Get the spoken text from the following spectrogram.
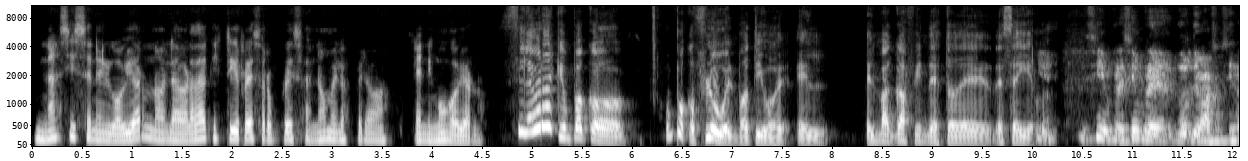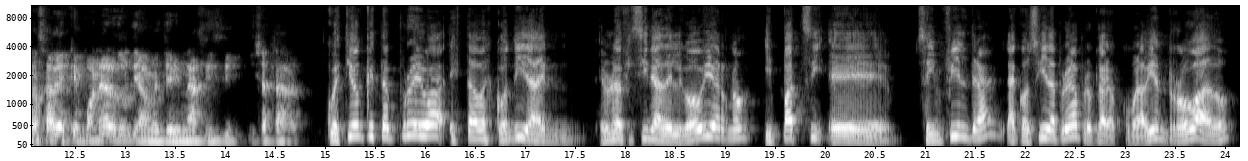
Nazis en el gobierno, la verdad que estoy re sorpresa, no me lo esperaba. En ningún gobierno. Sí, la verdad que un poco, un poco flu el motivo, el, el McGuffin de esto de, de seguirlo. Y, y siempre, siempre, de última, si no sabes qué poner, de última meter nazis y, y ya está. Cuestión que esta prueba estaba escondida en, en una oficina del gobierno y Patsy eh, se infiltra, la consigue la prueba, pero claro, como la habían robado,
